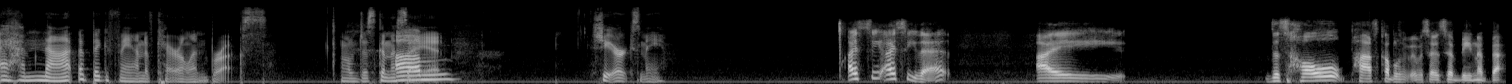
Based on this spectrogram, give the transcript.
I am not a big fan of Carolyn Brooks. I'm just going to say it. Um, She irks me. I see. I see that. I this whole past couple of episodes have been about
